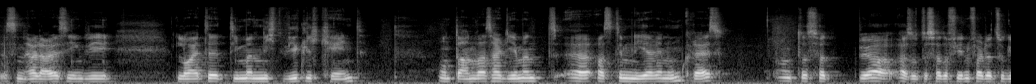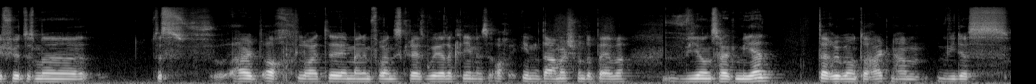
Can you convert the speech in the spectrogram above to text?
das sind halt alles irgendwie Leute, die man nicht wirklich kennt. Und dann war es halt jemand äh, aus dem näheren Umkreis. Und das hat, ja, also das hat auf jeden Fall dazu geführt, dass man das halt auch Leute in meinem Freundeskreis, wo ja der Clemens auch eben damals schon dabei war, wir uns halt mehr darüber unterhalten haben, wie das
